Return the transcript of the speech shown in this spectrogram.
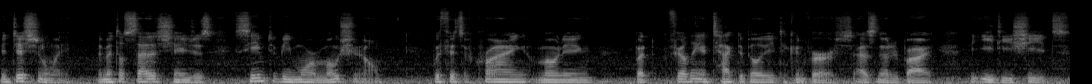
Additionally, the mental status changes seemed to be more emotional, with fits of crying, moaning, but fairly intact ability to converse, as noted by the ED sheets.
